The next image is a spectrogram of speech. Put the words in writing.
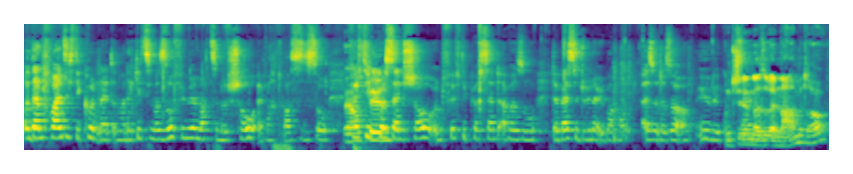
und dann freuen sich die Kunden halt immer. Da geht es immer so viel Mühe, macht so eine Show einfach draus. Es ist so Ja, 50% Show und 50% aber so der beste Döner überhaupt. Also das soll auch übel gut Und steht sein. dann da so dein Name drauf?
